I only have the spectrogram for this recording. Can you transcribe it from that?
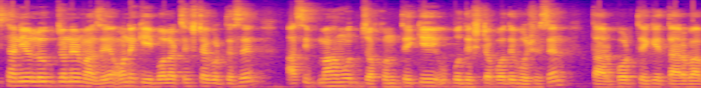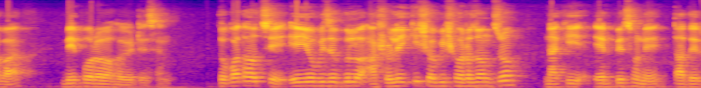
স্থানীয় লোকজনের মাঝে অনেকেই বলার চেষ্টা করতেছে, আসিফ মাহমুদ যখন থেকে উপদেষ্টা পদে বসেছেন, তারপর থেকে তার বাবা বেপরোয়া হয়ে উঠেছেন। তো কথা হচ্ছে, এই অভিযোগগুলো আসলেই কি সবই ষড়যন্ত্র, নাকি এর পেছনে তাদের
